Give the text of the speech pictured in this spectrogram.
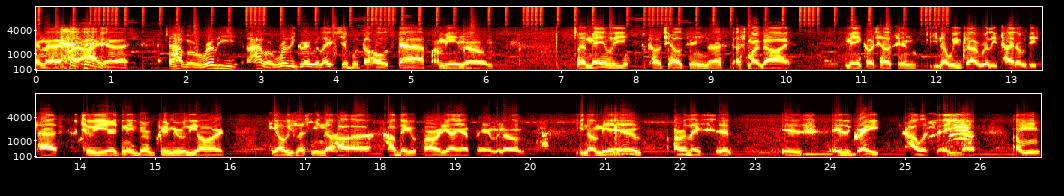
and I, I, I, uh, I have a really I have a really great relationship with the whole staff. I mean. Um, but mainly Coach Helton, you know, that's that's my guy. Me and Coach Helton, you know, we've got really tight over these past two years. Know, he's been recruiting me really hard. He always lets me know how uh, how big of a priority I am for him, and um, you know, me and him, our relationship is is great. I would say, you know, I'm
